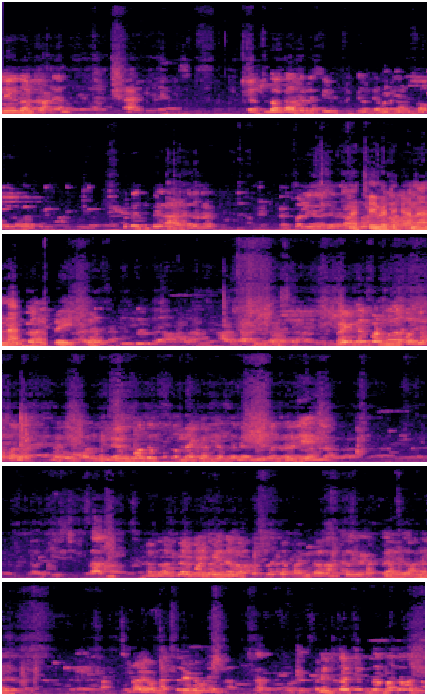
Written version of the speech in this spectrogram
లేదు అంటాడు నేను. తెలుసుకోగలరు చేయబెట్టక అన్న అన్న. బయటకు వెళ్ళిపోండి మనం చెప్తాను లేకపోతే బైక్ అని చెప్తాను ఎవరు నచ్చలేదు ఎందుకు వచ్చింది సార్ బందోబస్తు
